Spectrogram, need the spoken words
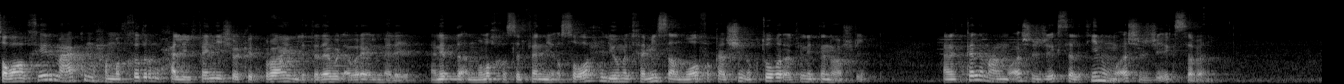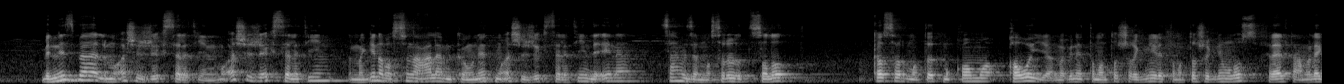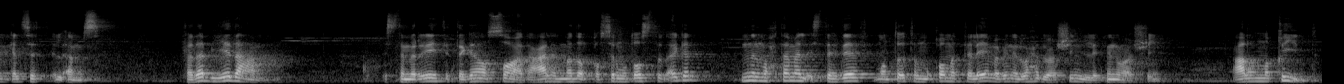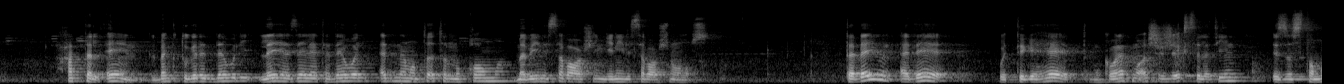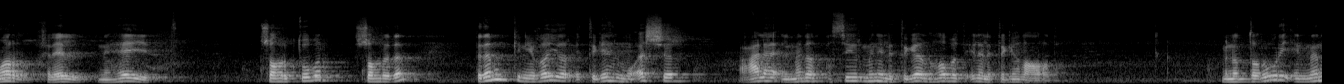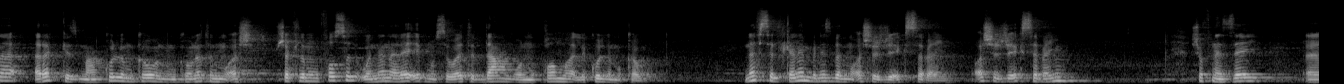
صباح الخير معاكم محمد خضر محلل فني شركة برايم لتداول الأوراق المالية. هنبدأ الملخص الفني الصباحي اليوم الخميس الموافق 20 أكتوبر 2022 هنتكلم عن مؤشر EGX 30 ومؤشر EGX 70 بالنسبة لمؤشر EGX 30 مؤشر EGX 30 لما جينا بصينا على مكونات مؤشر EGX 30 لقينا سهم زي المصرية للاتصالات كسر منطقة مقاومة قوية ما بين ال 18 جنيه لل 18 جنيه ونص خلال تعاملات جلسة الأمس. فده بيدعم استمرارية اتجاه الصاعد على المدى القصير متوسط الأجل من المحتمل استهداف منطقة المقاومة التالية ما بين ال 21 لل 22 على النقيض حتى الآن البنك التجاري الدولي لا يزال يتداول أدنى منطقة المقاومة ما بين ال 27 جنيه لل 27 ونص. تباين أداء واتجاهات مكونات مؤشر جي إكس 30 إذا استمر خلال نهاية شهر أكتوبر الشهر ده فده ممكن يغير اتجاه المؤشر على المدى القصير من الاتجاه الهابط إلى الاتجاه العرضي. من الضروري إن أنا أركز مع كل مكون من مكونات المؤشر بشكل منفصل وإن أنا أراقب مستويات الدعم والمقاومة لكل مكون. نفس الكلام بالنسبة لمؤشر EGX 70 مؤشر EGX 70 شفنا إزاي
